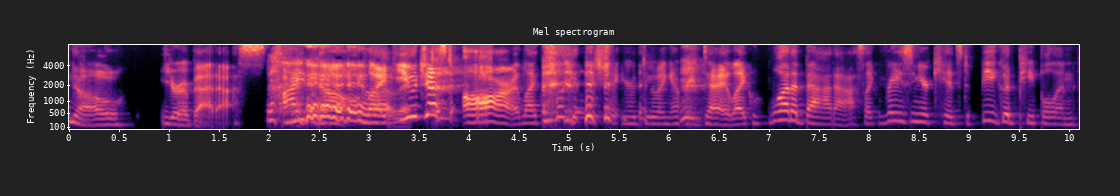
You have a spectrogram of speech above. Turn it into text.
know you're a badass. I know. I like you it. just are. Like look at the shit you're doing every day. Like what a badass. Like raising your kids to be good people and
